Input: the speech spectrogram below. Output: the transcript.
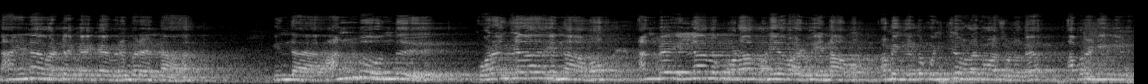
நான் என்ன அவர்கிட்ட கேட்க விரும்புகிறேன்னா இந்த அன்பு வந்து குறைஞ்சா என்ன ஆகும்? அன்பே இல்லாமல் போனால் மனித வாழ்வு என்ன ஆகும்? அப்படிங்கிறத கொஞ்சம் விளக்கமாக சொல்லுங்கள் அப்புறம் நீங்கள்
